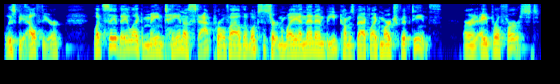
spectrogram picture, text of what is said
At least be healthier. Let's say they like maintain a stat profile that looks a certain way, and then Embiid comes back like March fifteenth or April first.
